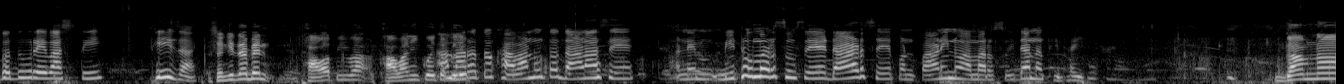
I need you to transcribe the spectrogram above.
બધું રેવાસથી થઈ જાય. સંગીતાબેન ખાવા પીવા ખાવાની કોઈ તકલીફ? અમારા તો ખાવાનું તો દાણા છે અને મીઠું મરસું છે દાળ છે પણ પાણીનો અમારો સુવિધા નથી ભાઈ. ગામના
